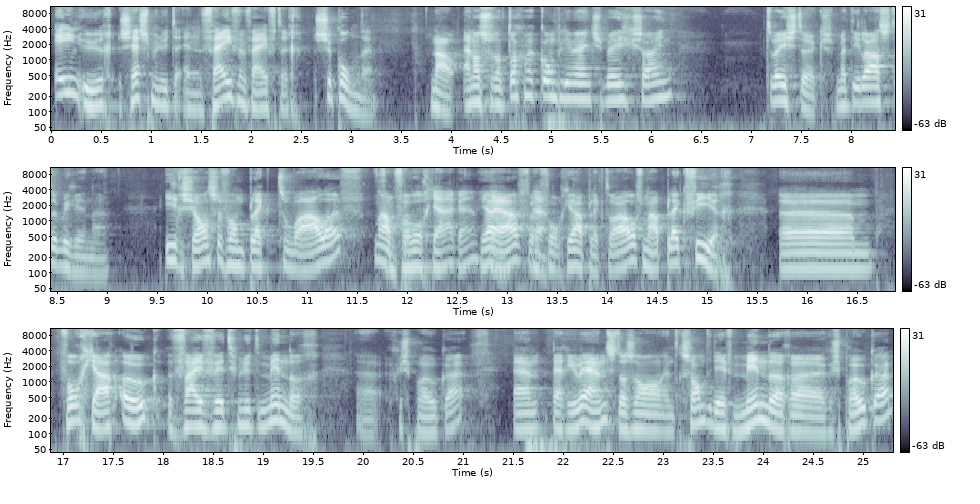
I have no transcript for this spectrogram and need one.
1 uur, 6 minuten en 55 seconden. Nou, en als we dan toch met complimentje bezig zijn. Twee stuks. Met die laatste beginnen. Iris Jansen van plek 12. Nou, Van vorig jaar, hè? Ja, ja, v- vorig jaar plek 12 naar plek 4. Ehm, vorig jaar ook 45 minuten minder eh, gesproken. En Perry Wens, dat is al interessant, die heeft minder eh, gesproken.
